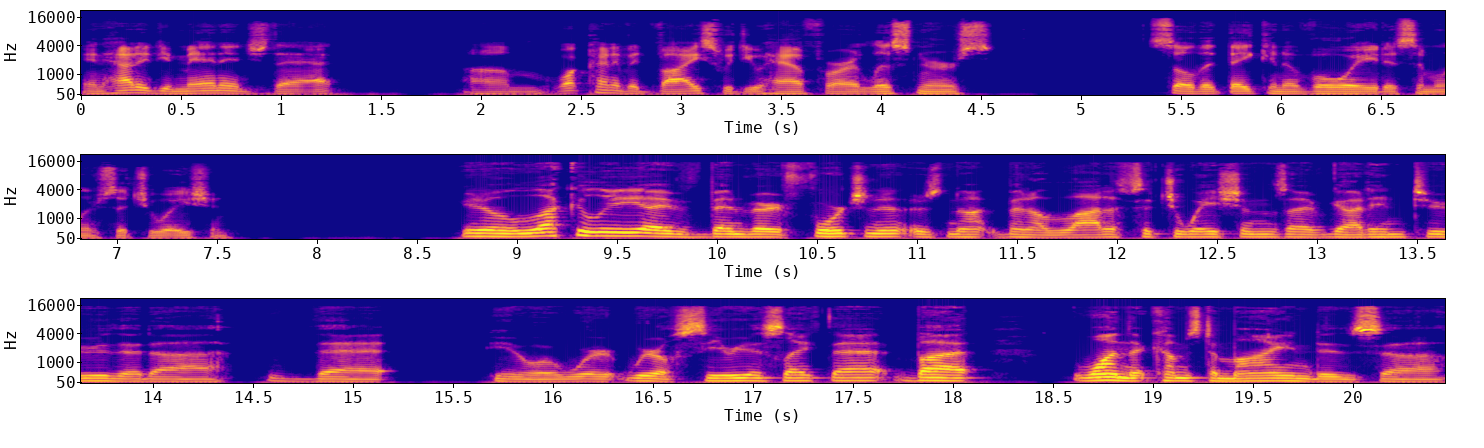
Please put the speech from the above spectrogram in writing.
and how did you manage that? Um, what kind of advice would you have for our listeners so that they can avoid a similar situation? You know, luckily I've been very fortunate. There's not been a lot of situations I've got into that uh, that you know, we're real serious like that. But one that comes to mind is uh,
